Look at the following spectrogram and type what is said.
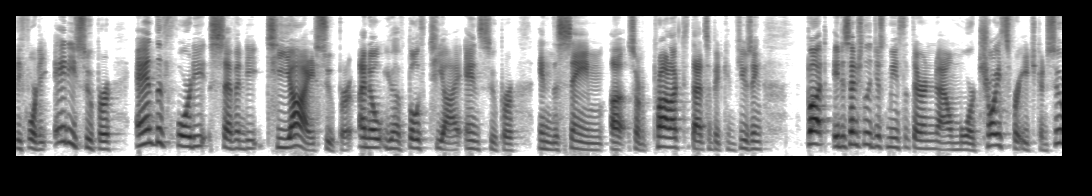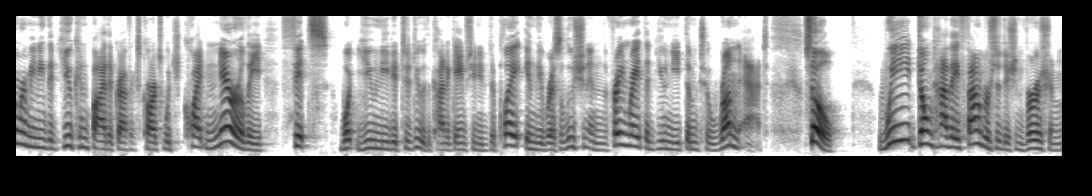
the 4080 Super, and the 4070 Ti Super. I know you have both Ti and Super in the same uh, sort of product. That's a bit confusing. But it essentially just means that there are now more choice for each consumer, meaning that you can buy the graphics cards which quite narrowly fits what you needed to do, the kind of games you needed to play in the resolution and the frame rate that you need them to run at. So, we don't have a Founders Edition version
